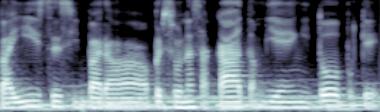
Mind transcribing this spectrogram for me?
países y para personas acá también y todo, porque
